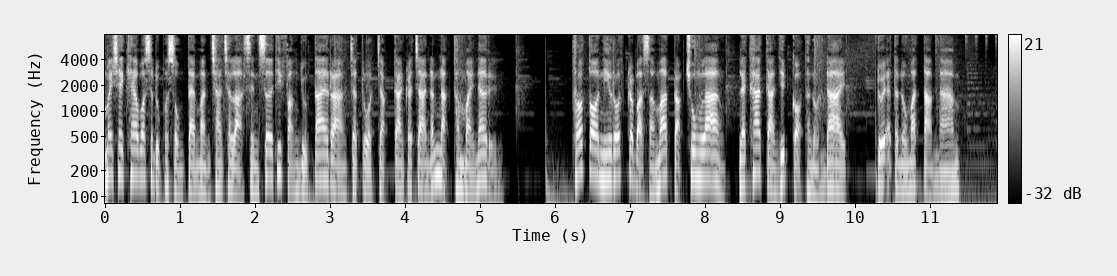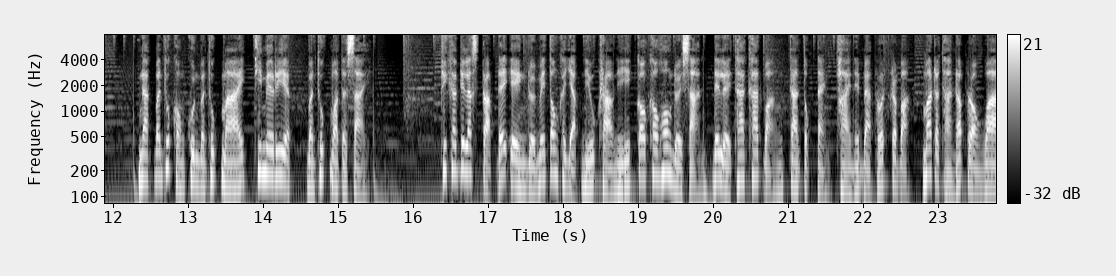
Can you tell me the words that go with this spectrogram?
ไม่ใช่แค่วัสดุผสมแต่มันชาญฉลาดเซ็นเซอร์ที่ฝังอยู่ใต้รางจะตรวจจับการกระจายน้ำหนักทำไมน่าหรือ เพราะตอนนี้รถกระบะสามารถปรับช่วงล่าง และค่าการยึดเกาะถนนได้ โดยอัตโนมัติตามน้ำหนักบรรทุกของคุณบรรทุกไม้ที่ไม่เรียบบรรทุกมอเตอร์ไซค์พิคับดิลักปรับได้เองโดยไม่ต้องขยับนิ้วคราวนี้ก็เข้าห้องโดยสารได้เลยถ้าคาดหวังการตกแต่งภายในแบบรถกระบะมาตรฐานรับรองว่า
